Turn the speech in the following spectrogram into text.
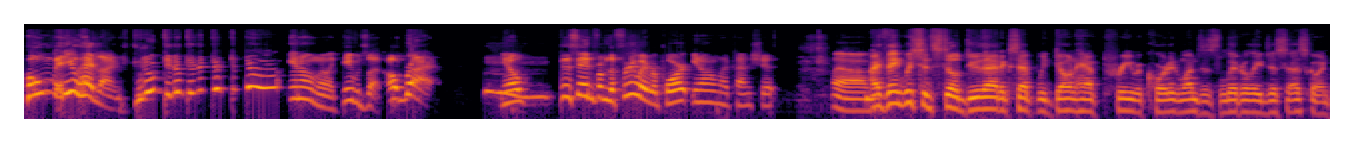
home video headlines. You know, and like David's like, all right, you know, this in from the freeway report, you know, that kind of shit. Um, I think we should still do that, except we don't have pre-recorded ones. It's literally just us going.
